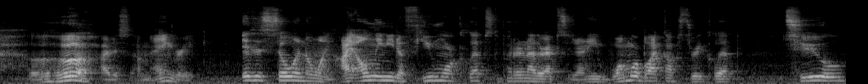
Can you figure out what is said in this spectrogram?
uh, I just I'm angry. It is so annoying. I only need a few more clips to put another episode. I need one more Black Ops 3 clip, two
